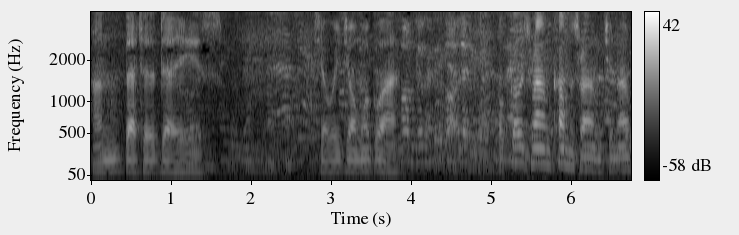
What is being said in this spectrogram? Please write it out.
and better days. Joey John McGuire. What goes round comes round, you know.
